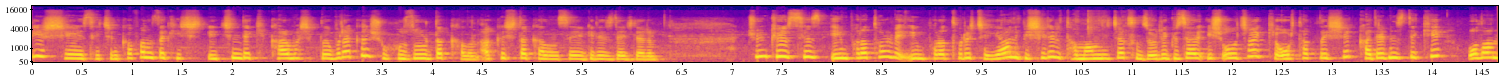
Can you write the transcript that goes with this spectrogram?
bir şeye seçin. Kafanızdaki içindeki karmaşıklığı bırakın. Şu huzurda kalın, akışta kalın sevgili izleyicilerim. Çünkü siz imparator ve imparatoriçe yani bir şeyleri tamamlayacaksınız. Öyle güzel iş olacak ki ortaklaşık kaderinizdeki olan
